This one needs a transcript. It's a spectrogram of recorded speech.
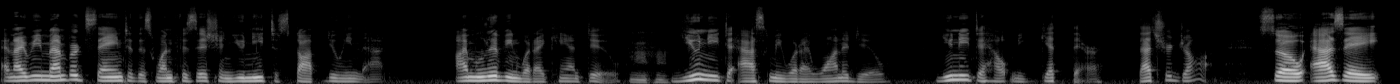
And I remembered saying to this one physician, You need to stop doing that. I'm living what I can't do. Mm-hmm. You need to ask me what I want to do. You need to help me get there. That's your job. So, as a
